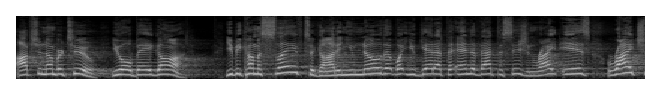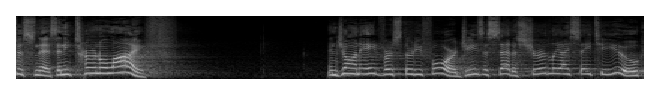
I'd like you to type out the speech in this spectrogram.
Option number two, you obey God. You become a slave to God, and you know that what you get at the end of that decision, right, is righteousness and eternal life. In John 8, verse 34, Jesus said, Assuredly I say to you,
